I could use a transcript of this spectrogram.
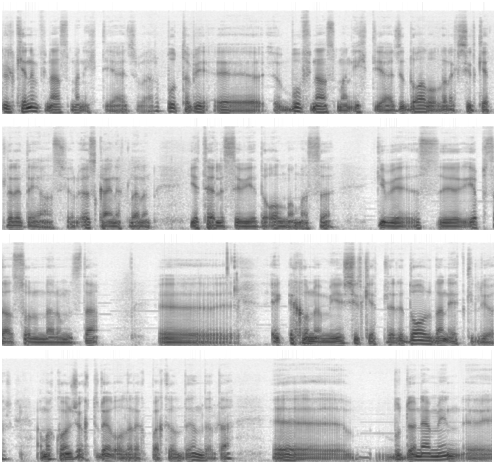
ülkenin finansman ihtiyacı var. Bu tabi e, bu finansman ihtiyacı doğal olarak şirketlere de yansıyor. Öz kaynakların yeterli seviyede olmaması gibi e, yapısal sorunlarımızda e, ekonomiyi, şirketleri doğrudan etkiliyor. Ama konjonktürel olarak bakıldığında da e, bu dönemin e,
